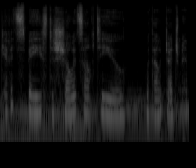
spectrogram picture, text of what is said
Give it space to show itself to you without judgment.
